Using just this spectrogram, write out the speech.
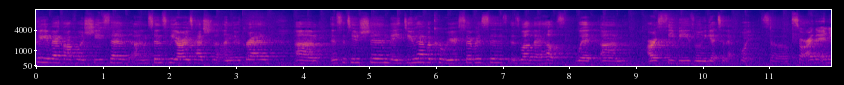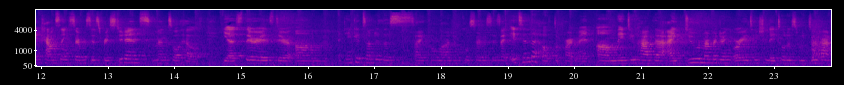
piggyback off what she said, um, since we are attached to the undergrad um, institution, they do have a career services as well that helps with um, our CVs when we get to that point. So, so are there any counseling services for students? Mental health? Yes, there is. There, um, think it's under the psychological services. It's in the health department. Um, they do have that. I do remember during orientation they told us we do have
